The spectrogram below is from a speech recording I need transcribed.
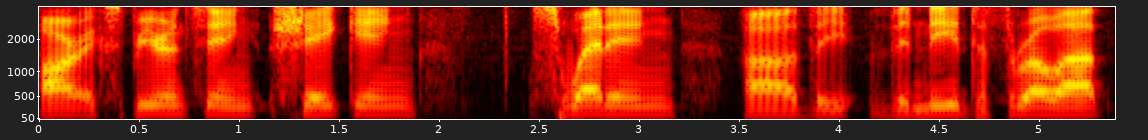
are experiencing shaking, sweating, uh, the the need to throw up,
